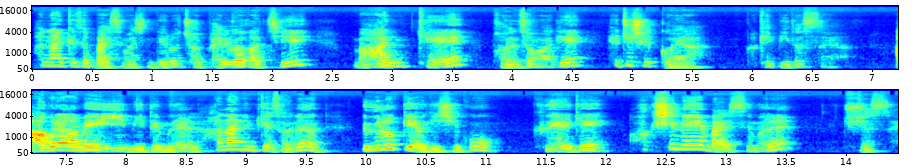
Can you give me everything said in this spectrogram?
하나님께서 말씀하신 대로 저 별과 같이 많게 번성하게 해주실 거야. 그렇게 믿었어요. 아브라함의 이 믿음을 하나님께서는 의롭게 여기시고 그에게 확신의 말씀을 주셨어요.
